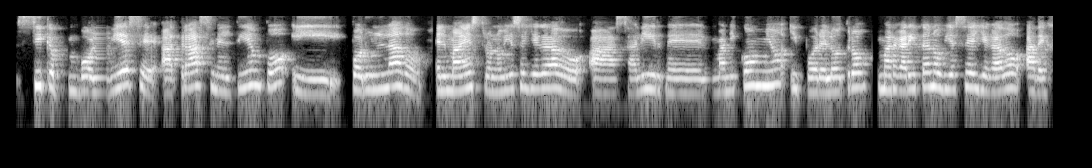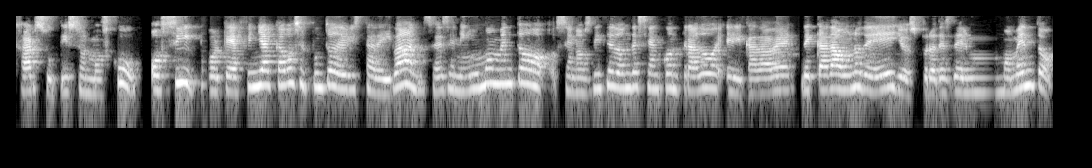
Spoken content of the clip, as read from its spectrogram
sí que volviese atrás en el tiempo y por un lado el maestro no hubiese llegado a salir del manicomio y por el otro Margarita no hubiese llegado a dejar su piso en Moscú. O sí, porque al fin y al cabo es el punto de vista de Iván, ¿sabes? En ningún momento se nos dice dónde se ha encontrado el cadáver de cada uno de ellos, pero desde el momento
